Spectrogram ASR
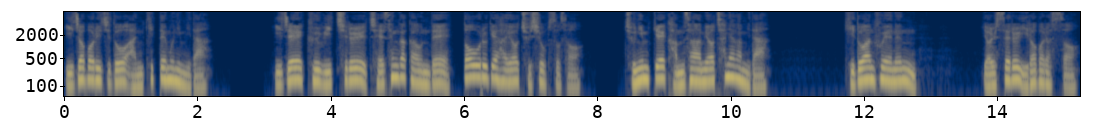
잊어버리지도 않기 때문입니다. 이제 그 위치를 제 생각 가운데 떠오르게 하여 주시옵소서. 주님께 감사하며 찬양합니다. 기도한 후에는 열쇠를 잃어버렸어.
